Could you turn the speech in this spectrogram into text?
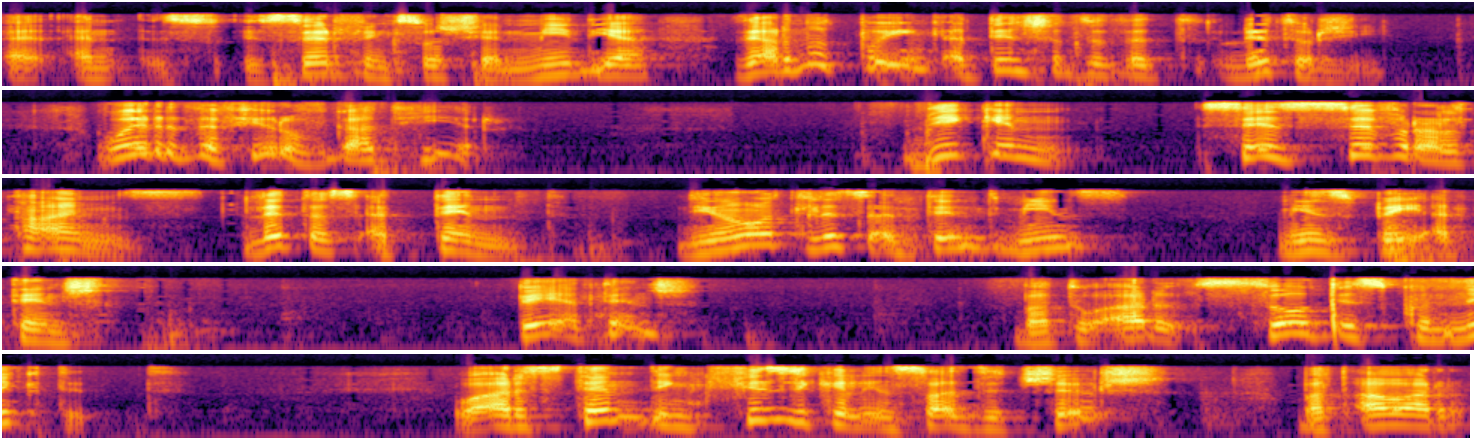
uh, and surfing social media. They are not paying attention to that liturgy. Where is the fear of God here? Deacon says several times, let us attend. Do you know what let's attend means? Means pay attention. Pay attention. But we are so disconnected. We are standing physically inside the church, but our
